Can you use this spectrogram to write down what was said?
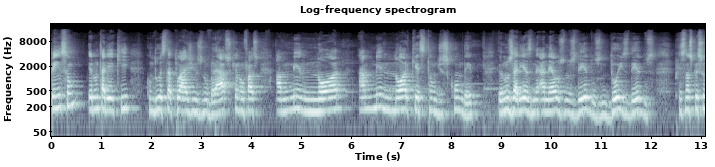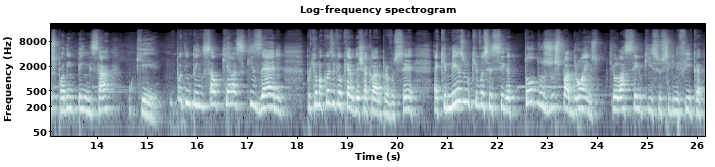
pensam, eu não estaria aqui com duas tatuagens no braço que eu não faço a menor a menor questão de esconder. Eu não usaria anéis nos dedos, em dois dedos, porque senão as pessoas podem pensar o quê? Podem pensar o que elas quiserem. Porque uma coisa que eu quero deixar claro para você é que mesmo que você siga todos os padrões, que eu lá sei o que isso significa,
